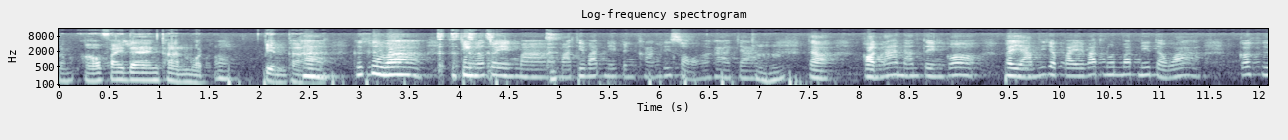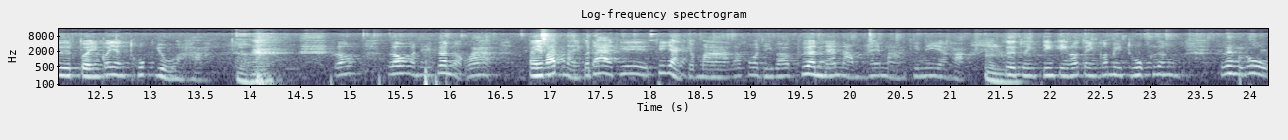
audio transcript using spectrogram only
ลมอ๋อไฟแดงทานหมดอ๋อเปลี่ยนทานค่ะก็คือว่าจริงๆแล้วตัวเองมามาที่วัดนี้เป็นครั้งที่สองอะค่ะอาจารย์อือฮึแต่ก่อนหน้านั้นตัวเองก็พยายามที่จะไปวัดนู้นวัดนี้แต่ว่าก็คือตัวเองก็ยังทุกข์อยู่อะค่ะอ่าฮะแล้วแล้ววันนี้เพื่อนบอกว่าไปวัดไหนก็ได้ที่ที่อยากจะมาแล้วพอดีว่าเพื่อนแนะนำให้มาที่นี่อะค่ะมคือตัวเองจริง ๆ แล้วตัวเองก็มีทุกข์เรื่องเรื่องลูก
